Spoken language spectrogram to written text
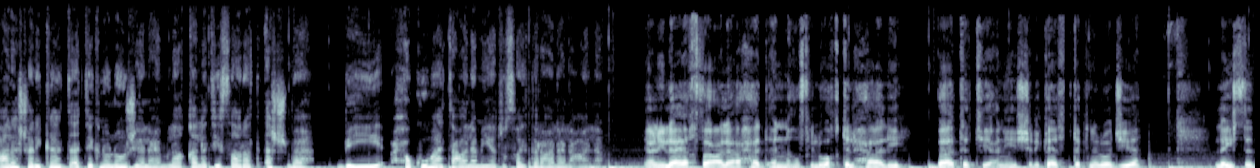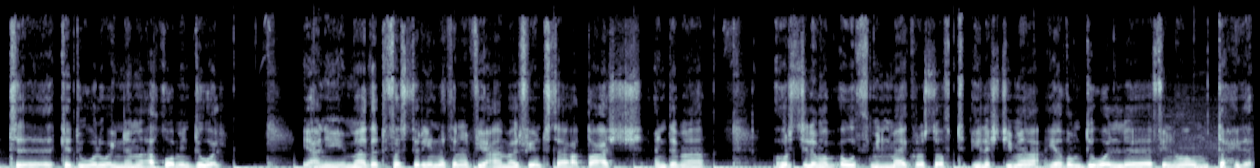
على شركات التكنولوجيا العملاقة التي صارت أشبه بحكومات عالمية تسيطر على العالم؟ يعني لا يخفى على أحد أنه في الوقت الحالي باتت يعني شركات التكنولوجيا ليست كدول وإنما أقوى من دول يعني ماذا تفسرين مثلا في عام 2019 عندما أرسل مبعوث من مايكروسوفت إلى اجتماع يضم دول في الأمم المتحدة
